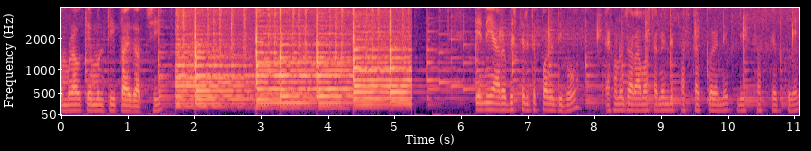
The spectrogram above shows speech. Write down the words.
আমরাও তেমনটি প্রায় যাচ্ছি। এ নিয়ে আরও বিস্তারিত পরে দিব। এখনও যারা আমার চ্যানেলটি সাবস্ক্রাইব করেনি প্লিজ সাবস্ক্রাইব করুন।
